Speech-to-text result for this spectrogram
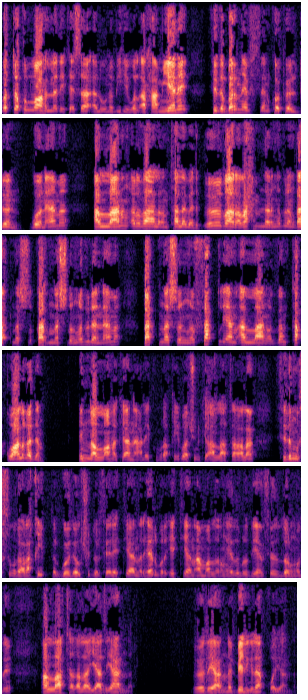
Vettakullahellezî tesâelûne bihi vel arham. Ýene sizi bir nebsden köpelden we näme? Allanyň yrzalygyny talap edip, özara rahimleriňiz bilen gartnaşlygyňyz bilen näme? Gatnaşygyňyzy saklaýan Allaňyzdan takwalyk ediň. Innallaha kana aleýkum rakyba, çünki Allah tagala siziň üstüňize rakypdyr, gözegçidir, seretýändir, her bir etýän amallaryňyzy, her bir diýen sözleriňizi Allah tagala ýazýandyr. Öz ýanynda belgiläp goýýandyr.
